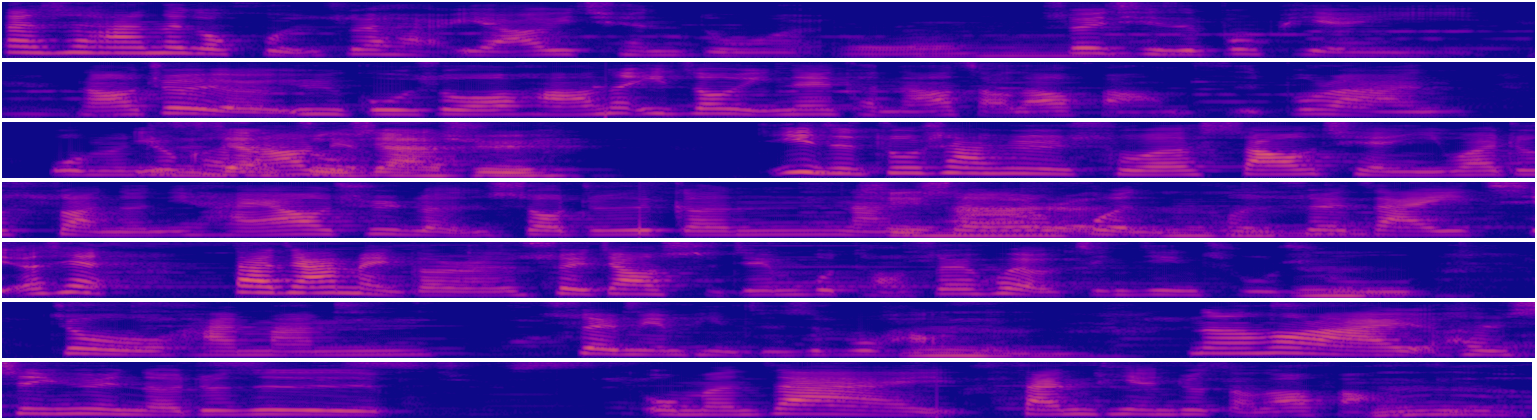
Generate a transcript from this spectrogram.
但是他那个混睡还也要一千多哎、哦，所以其实不便宜。嗯。然后就有预估说，好，那一周以内可能要找到房子，不然我们就可能要住下去，一直住下去，除了烧钱以外就算了，你还要去忍受就是跟男生混混睡在一起，而且大家每个人睡觉时间不同，所以会有进进出出，嗯就还蛮睡眠品质是不好的。嗯。那后来很幸运的就是我们在三天就找到房子了，嗯。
